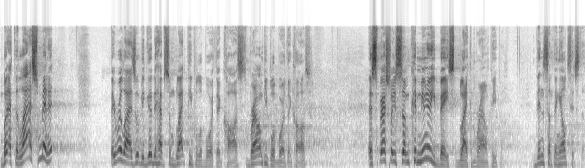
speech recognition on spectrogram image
but at the last minute, they realize it would be good to have some black people aboard their cause, brown people aboard their cause, especially some community based black and brown people. Then something else hits them.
